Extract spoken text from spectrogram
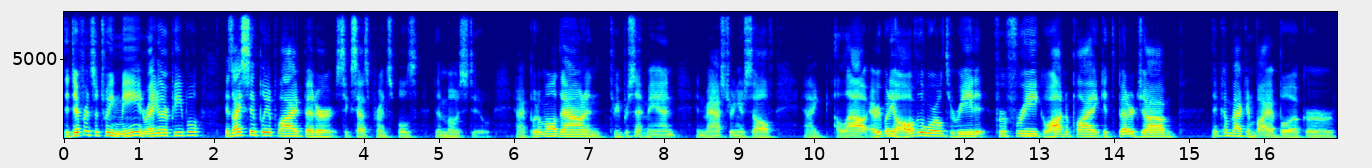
The difference between me and regular people is I simply apply better success principles than most do. And I put them all down in 3% Man and Mastering Yourself and I allow everybody all over the world to read it for free, go out and apply it, get the better job, then come back and buy a book or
